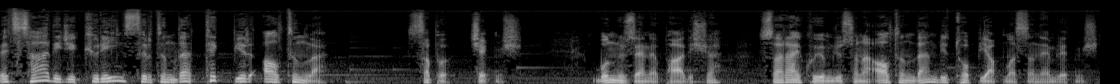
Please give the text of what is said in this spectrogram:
ve sadece küreğin sırtında tek bir altınla sapı çekmiş. Bunun üzerine padişah saray kuyumcusuna altından bir top yapmasını emretmiş.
